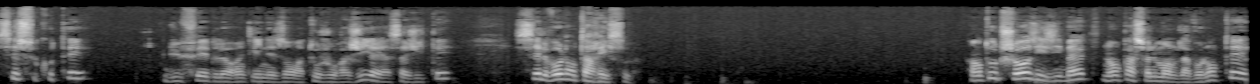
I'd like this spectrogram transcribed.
c'est ce côté, du fait de leur inclinaison à toujours agir et à s'agiter, c'est le volontarisme. En toute chose, ils y mettent non pas seulement de la volonté,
